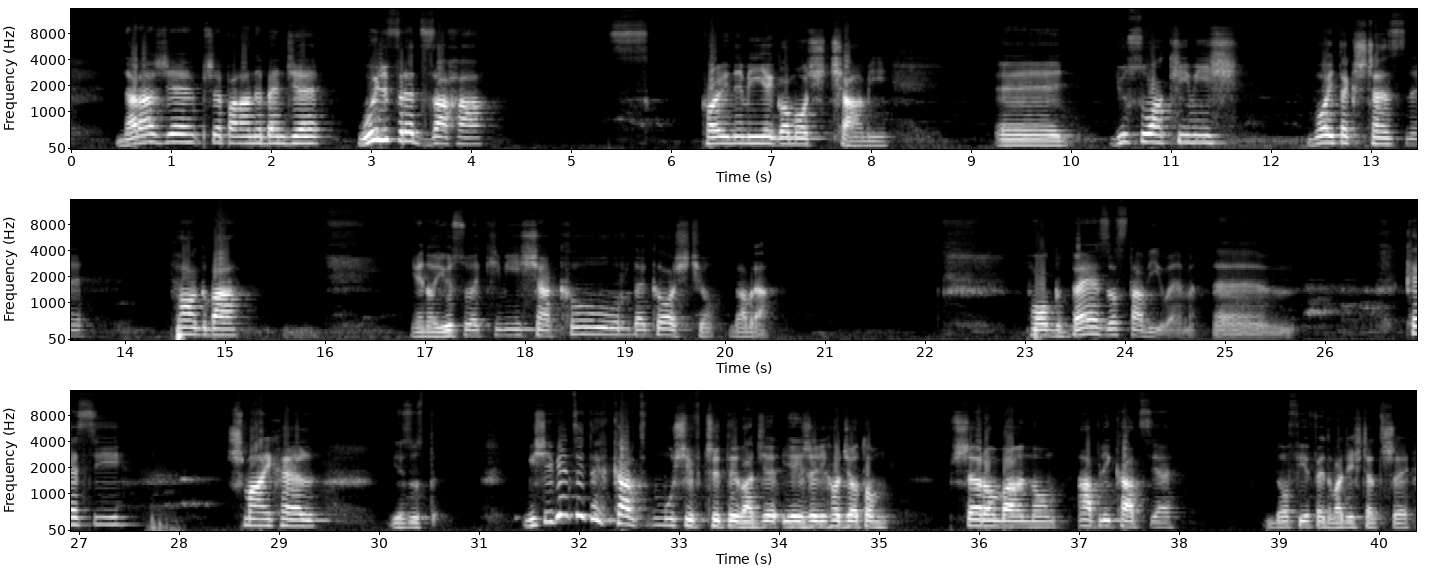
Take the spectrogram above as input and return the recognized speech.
Na razie przepalany będzie Wilfred Zaha z kolejnymi jegomościami. Yy, Jusua Kimiś, Wojtek Szczęsny, Pogba. Nie no, Jusua Kimisia, kurde gościu. Dobra. Pogbę zostawiłem. Kessi, Schmeichel. Jezus. Mi się więcej tych kart musi wczytywać, je- jeżeli chodzi o tą przerąbaną aplikację do FIFA 23.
